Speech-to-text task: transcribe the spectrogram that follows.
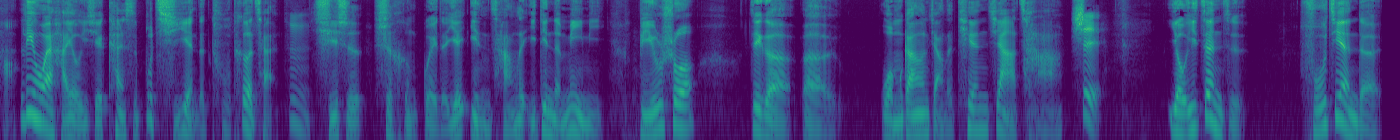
好。另外还有一些看似不起眼的土特产，嗯，其实是很贵的，也隐藏了一定的秘密。比如说这个呃，我们刚刚讲的天价茶，是有一阵子福建的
